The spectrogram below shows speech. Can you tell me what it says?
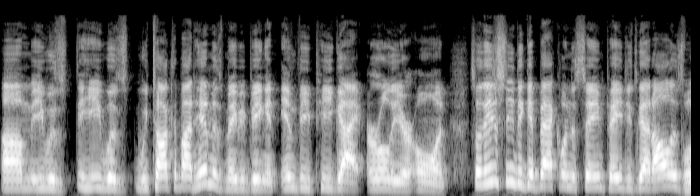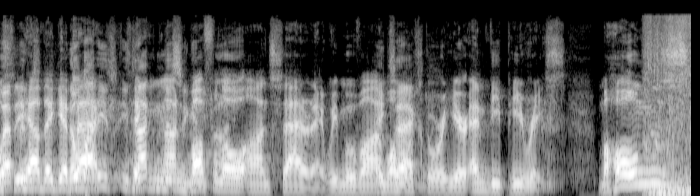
Um, he was he was. We talked about him as maybe being an MVP guy earlier on. So they just need to get back on the same page. He's got all his We'll weapons. see how they get Nobody's, back He's not taking on Buffalo anybody. on Saturday. We move on. One more story here: MVP race. Mahomes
